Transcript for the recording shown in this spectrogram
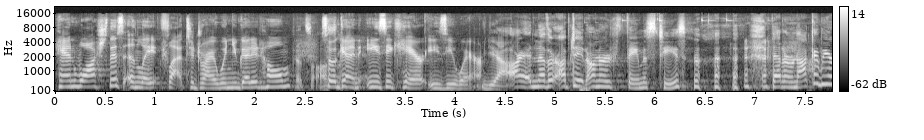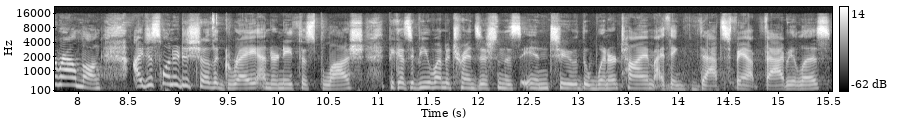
hand wash this and lay it flat to dry when you get it home. That's awesome. So again, easy care, easy wear. Yeah, all right, another update on our famous tees that are not gonna be around long. I just wanted to show the gray underneath this blush because if you want to transition this into the wintertime, I think that's fa fabulous.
